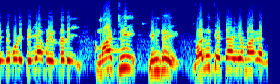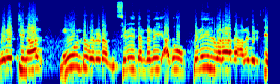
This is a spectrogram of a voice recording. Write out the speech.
என்று கூட தெரியாமல் இருந்ததை மாற்றி இன்று வலுக்கட்டாயமாக மிரட்டினால் மூன்று வருடம் சிறை தண்டனை அதுவும் பிணையில் வராத அளவிற்கு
